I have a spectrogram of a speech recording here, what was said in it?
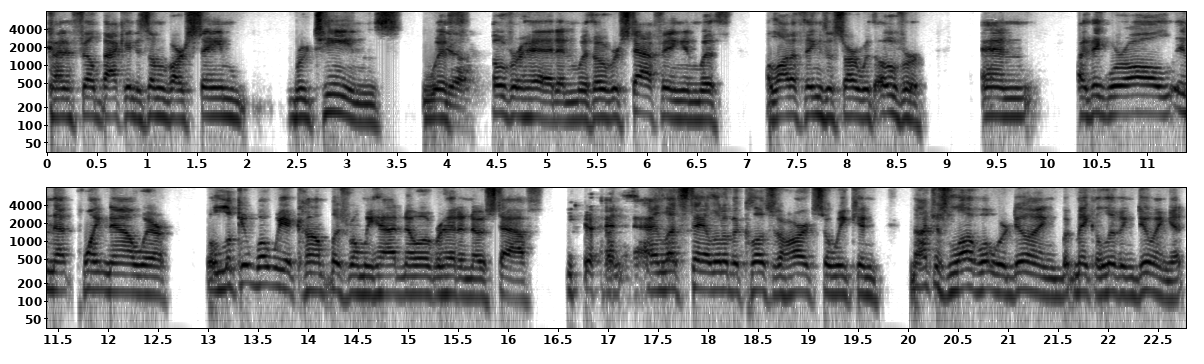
kind of fell back into some of our same routines with yeah. overhead and with overstaffing and with a lot of things that start with over. And I think we're all in that point now where well, look at what we accomplished when we had no overhead and no staff. Yes. And, and let's stay a little bit closer to heart so we can not just love what we're doing, but make a living doing it.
